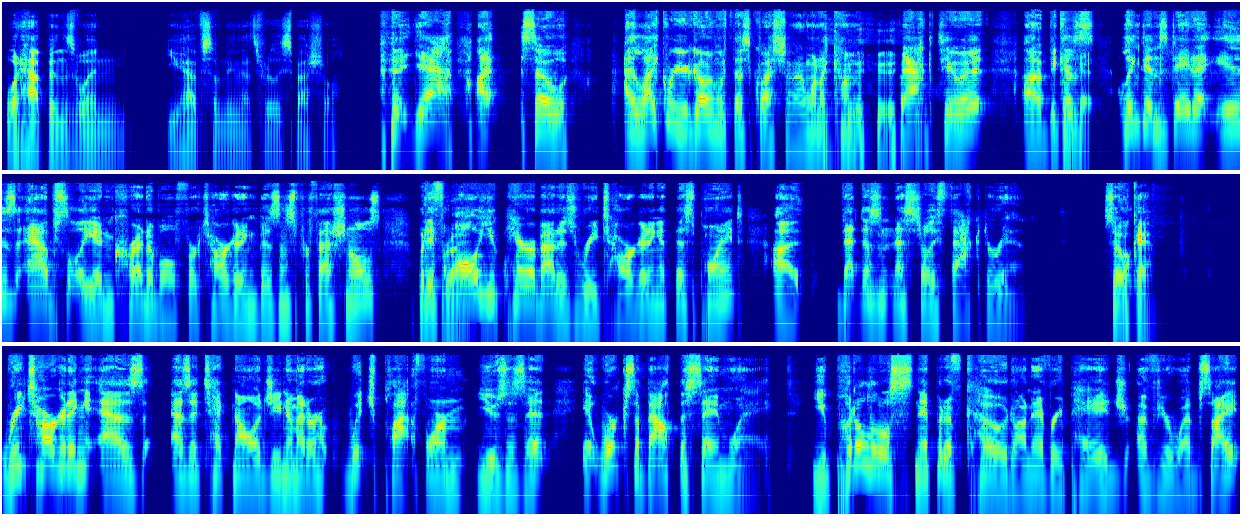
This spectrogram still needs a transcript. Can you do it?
what happens when you have something that's really special? yeah. I so I like where you're going with this question. I want to come back to it uh, because okay. LinkedIn's data is absolutely incredible for targeting business professionals. But if right. all you care about is retargeting at this point, uh, that doesn't necessarily factor in. So, okay, retargeting as as a technology, no matter which platform uses it, it works about the same way you put a little snippet of code on every page of your website.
